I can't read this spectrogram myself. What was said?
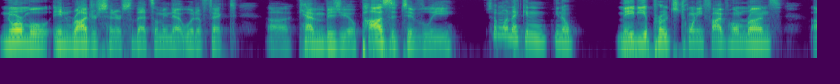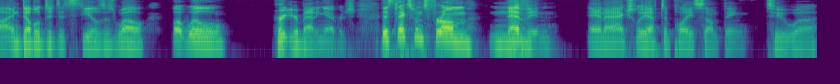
normal in Rogers Center. So that's something that would affect uh, Cavan Biggio positively. Someone that can, you know, maybe approach 25 home runs uh, and double digit steals as well, but will hurt your batting average. This next one's from Nevin, and I actually have to play something to uh,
